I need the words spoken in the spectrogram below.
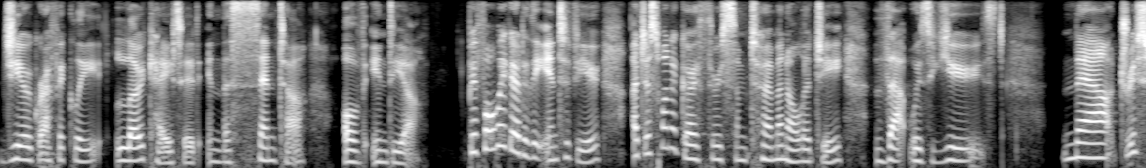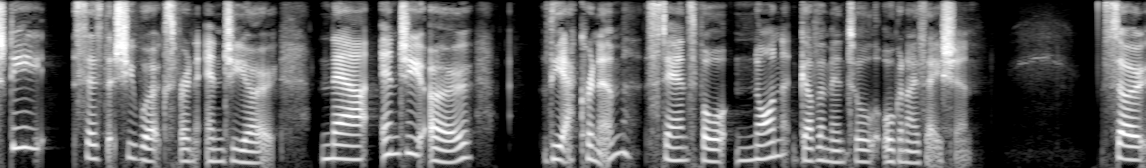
geographically located in the center of India. Before we go to the interview, I just want to go through some terminology that was used. Now, Drishti says that she works for an NGO. Now, NGO, the acronym stands for non governmental organization. So,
